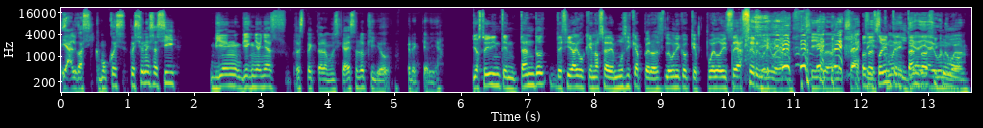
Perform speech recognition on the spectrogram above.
y algo así, como cues- cuestiones así bien, bien ñoñas respecto a la música. Eso es lo que yo creo que haría. Yo estoy intentando decir algo que no sea de música, pero es lo único que puedo y sé hacer, güey. Sí, weón, exacto. O sea, estoy intentando así uno, como- weón.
